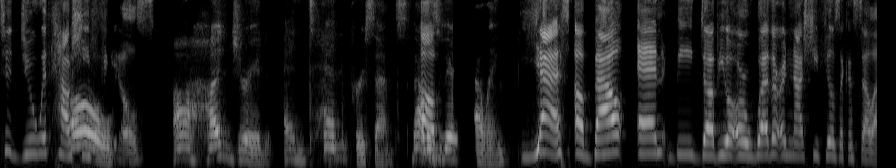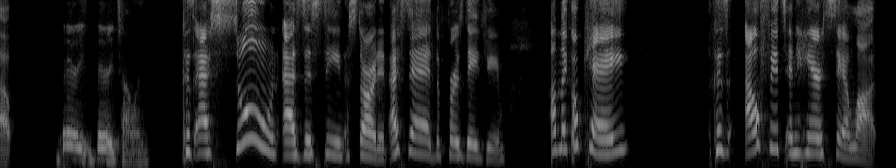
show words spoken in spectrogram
to do with how Oh. she feels. A hundred and ten percent. That was very telling. Yes, about NBW or whether or not she feels like a sellout. Very, very telling. Because as soon as this scene started, I said the first daydream. I'm like, okay. Because outfits and hair say a lot,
